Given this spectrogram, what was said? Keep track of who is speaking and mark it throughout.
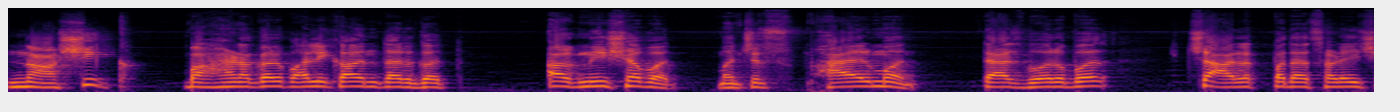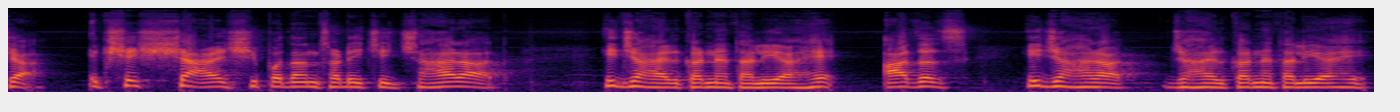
Speaker 1: नाशिक महानगरपालिका अंतर्गत अग्निशमन म्हणजेच फायरमन त्याचबरोबर चालक पदासाठीच्या एकशे शहाऐंशी पदांसाठीची जाहिरात ही जाहीर करण्यात आली आहे. आजच ही जाहिरात जाहीर करण्यात आली आहे.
